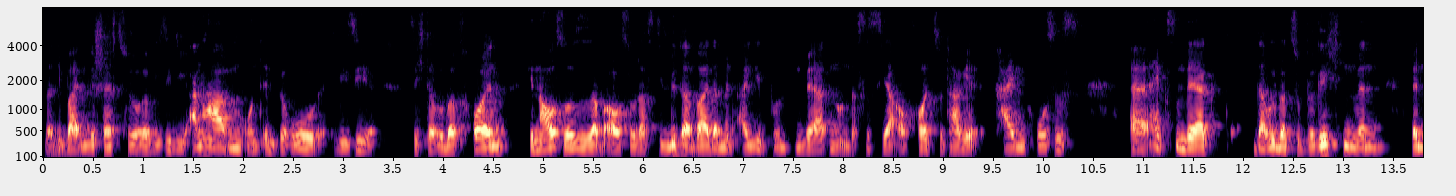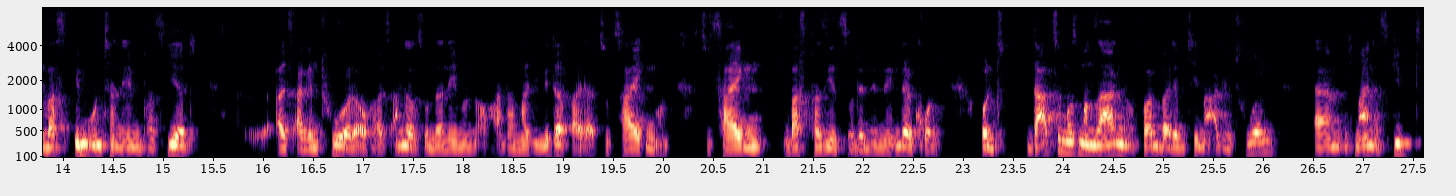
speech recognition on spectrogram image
oder die beiden Geschäftsführer, wie sie die anhaben und im Büro, wie sie sich darüber freuen. Genauso ist es aber auch so, dass die Mitarbeiter mit eingebunden werden und das ist ja auch heutzutage kein großes äh, Hexenwerk, darüber zu berichten, wenn, wenn was im Unternehmen passiert, als Agentur oder auch als anderes Unternehmen und auch einfach mal die Mitarbeiter zu zeigen und zu zeigen, was passiert so denn im Hintergrund. Und dazu muss man sagen, vor allem bei dem Thema Agenturen, ähm, ich meine, es gibt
